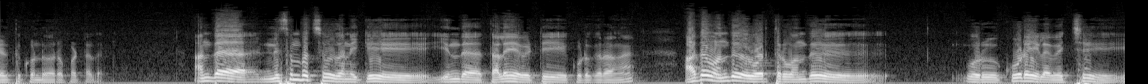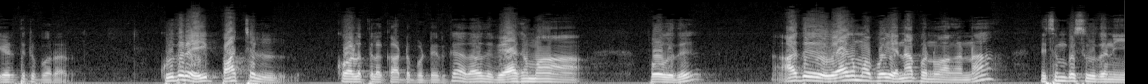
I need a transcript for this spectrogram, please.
எடுத்துக்கொண்டு வரப்பட்டது. அந்த நிசும்ப சூதனைக்கு இந்த தலையை வெட்டி கொடுக்குறாங்க. அதை வந்து ஒருத்தர் வந்து ஒரு கூடையில் வச்சு எடுத்துகிட்டு போகிறார் குதிரை பாய்ச்சல் கோலத்தில் காட்டப்பட்டிருக்கு. அதாவது வேகமாக போகுது. அது வேகமாக போய் என்ன பண்ணுவாங்கன்னா நிசம்பசூதனி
